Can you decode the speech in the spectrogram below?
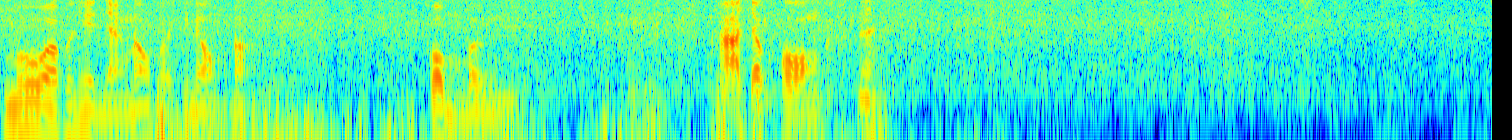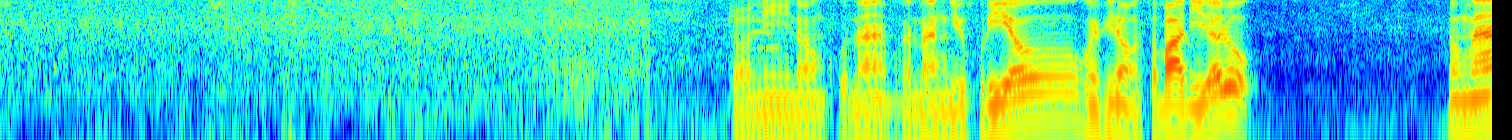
บ่รู้ว่เพิ่นเฮ็ดหยังเนาะพ่อพี่น้องเนาะก้มเบิ่ง ขาเจ้าของ ตอนนี้น้องโคน่าก็นั่งอยู่ผู้เดียวพ่อพี่น้องสบายดีแล้วลูก น้องนา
